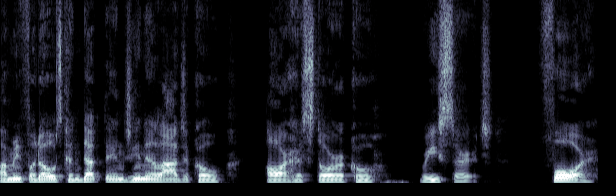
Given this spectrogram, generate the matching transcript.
I mean, for those conducting genealogical or historical research. Four,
